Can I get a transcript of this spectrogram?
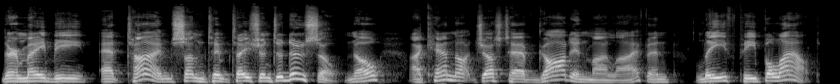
There may be at times some temptation to do so. No, I cannot just have God in my life and leave people out.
